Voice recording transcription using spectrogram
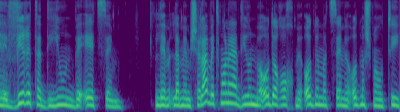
העביר את הדיון בעצם לממשלה, ואתמול היה דיון מאוד ארוך, מאוד ממצה, מאוד משמעותי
